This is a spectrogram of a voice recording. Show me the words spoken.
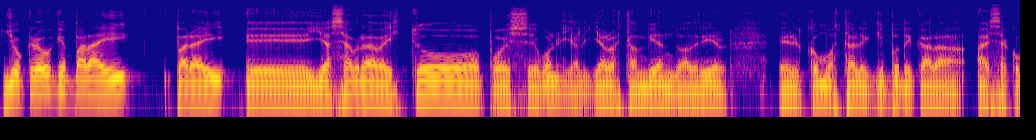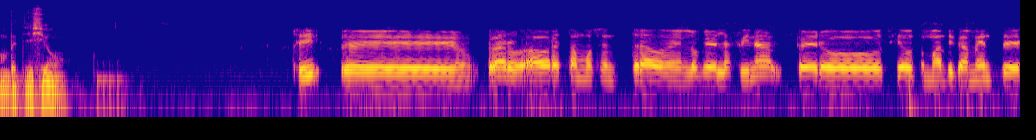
Yo creo que para ahí, para ahí eh, ya se habrá visto, pues eh, bueno, ya, ya, lo están viendo, Adriel, el cómo está el equipo de cara a esa competición. Sí, eh, claro, ahora estamos centrados en lo que es la final, pero si automáticamente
